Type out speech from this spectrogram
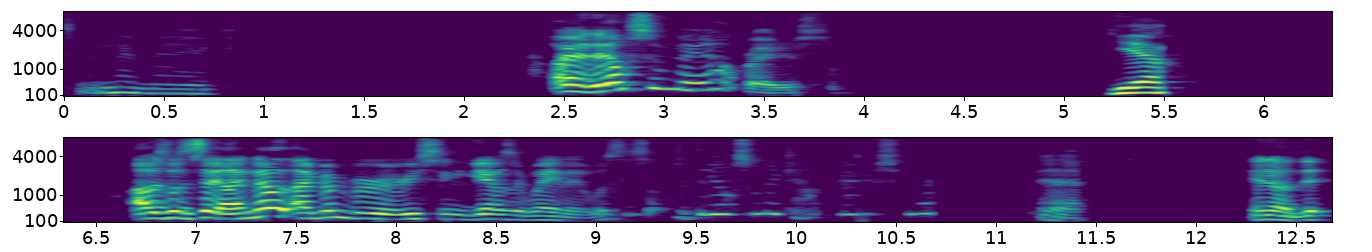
Didn't they make? Oh yeah, they also made Outriders. Yeah, I was going to say, I know, I remember a recent game. I was like, wait a minute, was this? Did they also make Outriders for that? Yeah. You know, they,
